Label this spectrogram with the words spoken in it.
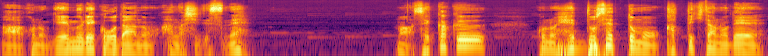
あこのゲームレコーダーの話ですね。まあ、せっかく、このヘッドセットも買ってきたので、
